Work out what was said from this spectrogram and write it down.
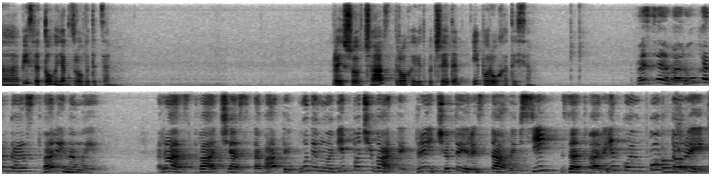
е, після того, як зробите це. Прийшов час трохи відпочити і порухатися. Весела руханка з тваринами. Раз, два, час ставати, будемо відпочивати. Три, чотири стали всі, за тваринкою повтори.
